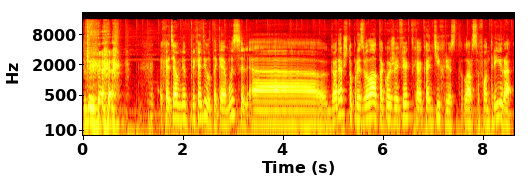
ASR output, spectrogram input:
Хотя мне приходила такая мысль. а, Говорят, что произвела такой же эффект, как Антихрист Ларса фон Триера.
